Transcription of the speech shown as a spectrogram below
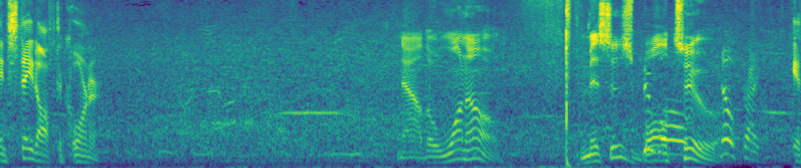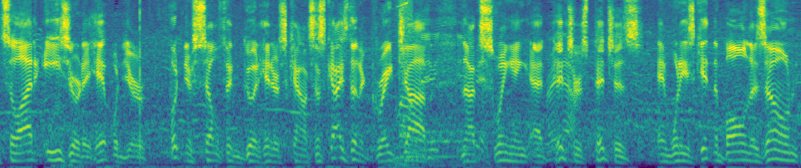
and stayed off the corner. Now the 1-0. Misses ball balls, two. No strike. It's a lot easier to hit when you're putting yourself in good hitters counts. This guy's done a great job not swinging at pitchers' pitches. And when he's getting the ball in the zone,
